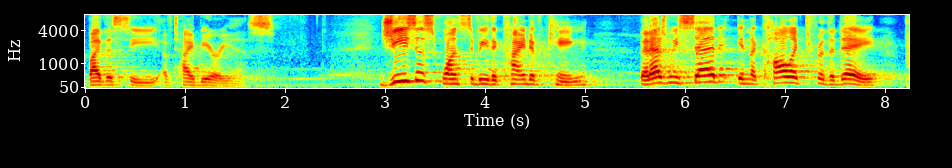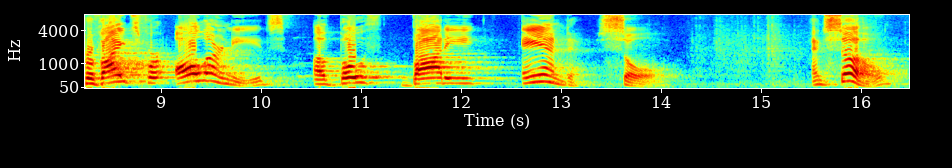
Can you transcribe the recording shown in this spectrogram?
by the Sea of Tiberias. Jesus wants to be the kind of king that, as we said in the collect for the day, provides for all our needs of both body and soul. And so,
